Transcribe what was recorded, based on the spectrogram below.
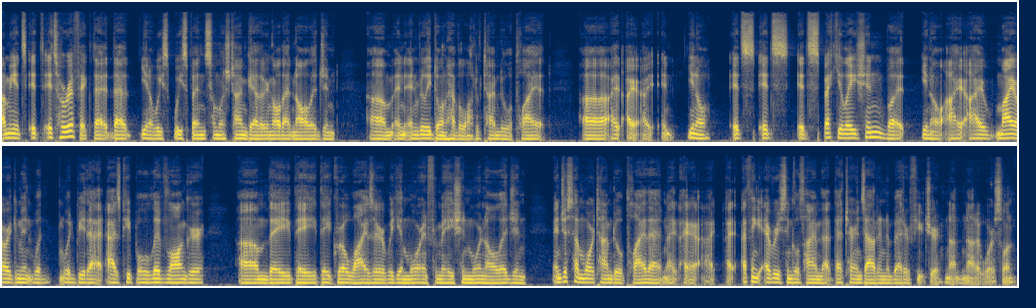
I mean it's it's it's horrific that that you know we we spend so much time gathering all that knowledge and um, and and really don't have a lot of time to apply it. Uh, I, I, I you know it's it's it's speculation, but you know, I, I my argument would would be that as people live longer, um, they they they grow wiser. We get more information, more knowledge, and and just have more time to apply that. And I I, I, I think every single time that that turns out in a better future, not not a worse one.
